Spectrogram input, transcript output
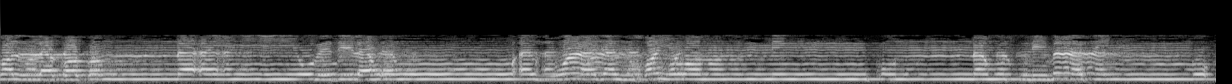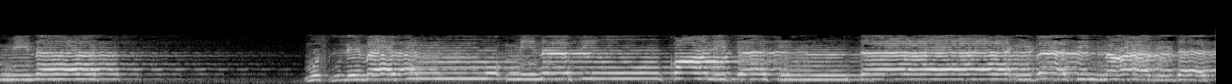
طلقكن أن يبدله أزواجا خيرا منكن مسلمات مؤمنات مسلمات مؤمنات قانتات تائبات عابدات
